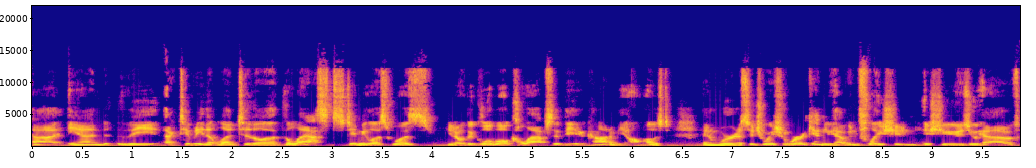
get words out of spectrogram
Uh, and the activity that led to the, the last stimulus was, you know, the global collapse of the economy almost. And we're in a situation where, again, you have inflation issues, you have,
